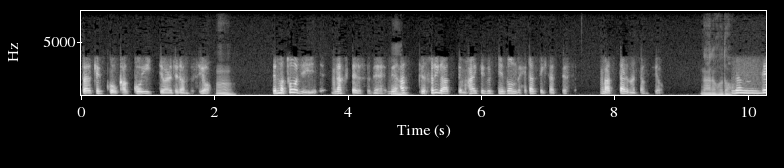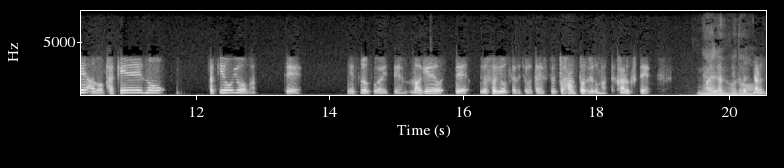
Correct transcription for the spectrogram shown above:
ター結構かっこいいって言われてたんですよ。うん。で、まあ当時なくてですね。で、うんあって、それがあっても履いていくうちにどんどん下手ってきちゃって、まったりになっちゃうんですよ。なるほど。なんで、あの、竹の、竹を要は割って、熱を加えて曲げて、反りをつけた状態にすると反発力もあって軽くて、なるほどね。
